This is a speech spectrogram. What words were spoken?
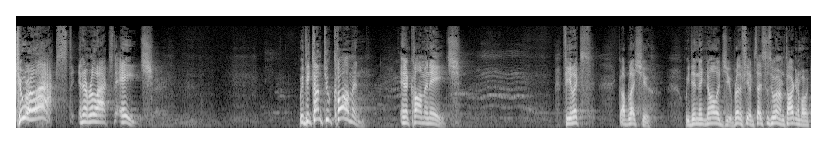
Too relaxed in a relaxed age. We become too common in a common age. Felix, God bless you. We didn't acknowledge you. Brother Felix, this is who I'm talking about,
